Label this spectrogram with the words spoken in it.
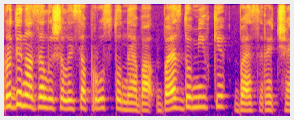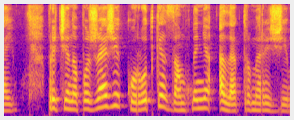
Родина залишилася просто неба, без домівки, без речей. Причина пожежі коротке замкнення електромережі.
